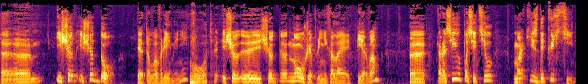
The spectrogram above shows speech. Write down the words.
да. Еще, еще до этого времени, вот. еще, еще, но уже при Николае Первом, э, Россию посетил маркиз де Кюстин,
